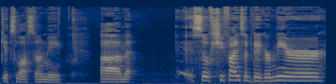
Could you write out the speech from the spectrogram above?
gets lost on me. Um, so she finds a bigger mirror.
